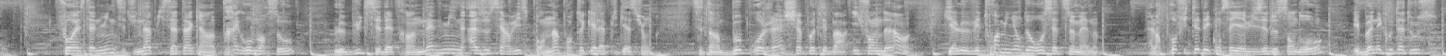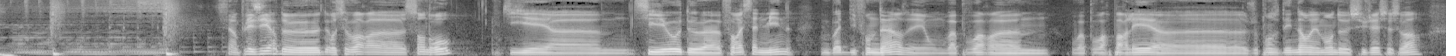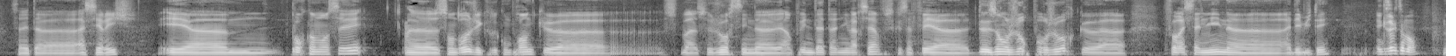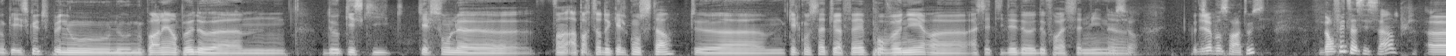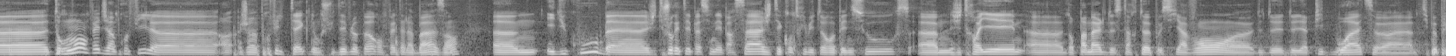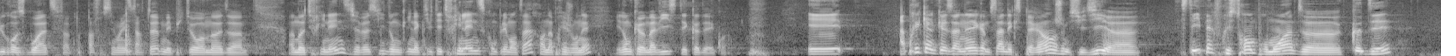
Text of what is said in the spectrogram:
Forest Admin, c'est une app qui s'attaque à un très gros morceau. Le but, c'est d'être un admin as a service pour n'importe quelle application. C'est un beau projet chapeauté par eFounder qui a levé 3 millions d'euros cette semaine. Alors profitez des conseils avisés de Sandro et bonne écoute à tous. C'est un plaisir de, recevoir euh, Sandro, qui est euh, CEO de euh, Forest Admin, une boîte d'eFounders, et on va pouvoir, on va pouvoir parler, je pense, d'énormément de sujets ce soir. Ça va être assez riche. Et pour commencer, euh, Sandro, j'ai cru comprendre que euh, ce- bah, ce jour, c'est un peu une date anniversaire, puisque ça fait euh, deux ans jour pour jour que Forest Admin a débuté. Exactement. Donc, est-ce que tu peux nous, nous, nous parler un peu de, de qu'est-ce qui, quels sont le, à partir de quel constat, te, quel constat tu as fait pour venir à cette idée de, de Forest Admin Bien sûr. Déjà, bonsoir à tous. Bah, en fait, c'est assez simple. Euh, donc moi, en fait, j'ai un profil, euh, j'ai un profil tech, donc je suis développeur en fait à la base. hein. Euh, et du coup, bah, j'ai toujours été passionné par ça. J'étais contributeur open source. Euh, j'ai travaillé euh, dans pas mal de startups aussi avant, de, de- de la petite boîte, un petit peu plus grosse boîte, enfin pas forcément les startups, mais plutôt en mode, freelance. J'avais aussi donc une activité de freelance complémentaire en après-journée. Et donc ma vie, c'était coder quoi. Et après quelques années comme ça d'expérience, je me suis dit, c'était hyper frustrant pour moi de coder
